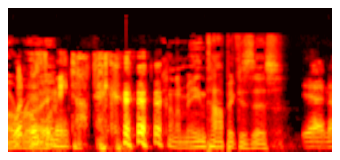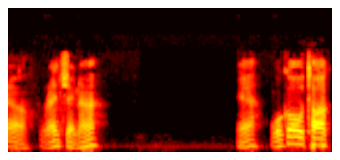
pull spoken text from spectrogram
All What right. is the main topic? What kind of main topic is this? yeah, no, wrenching, huh? Yeah, we'll go talk.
